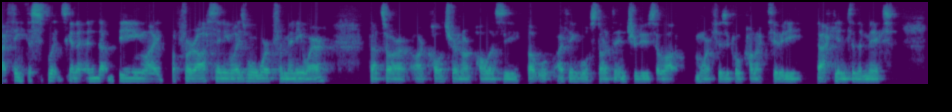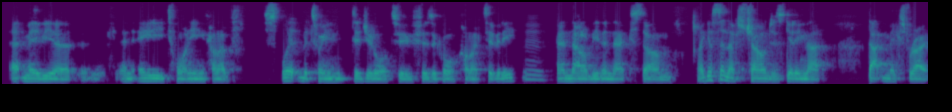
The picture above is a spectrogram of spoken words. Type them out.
I think the split's going to end up being like, for us, anyways, we'll work from anywhere. That's our, our culture and our policy. But I think we'll start to introduce a lot more physical connectivity back into the mix at maybe a an 80 20 kind of split between digital to physical connectivity. Mm. And that'll be the next, um, I guess the next challenge is getting that that mix right.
